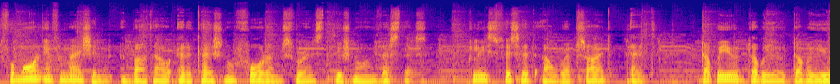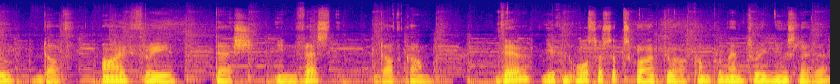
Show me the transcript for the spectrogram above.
For more information about our educational forums for institutional investors, please visit our website at www.i3-invest.com. There you can also subscribe to our complimentary newsletter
